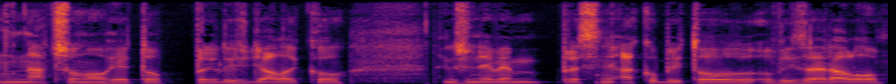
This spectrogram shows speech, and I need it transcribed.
Na člnoch je to príliš ďaleko, takže neviem presne, ako by to vyzeralo.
